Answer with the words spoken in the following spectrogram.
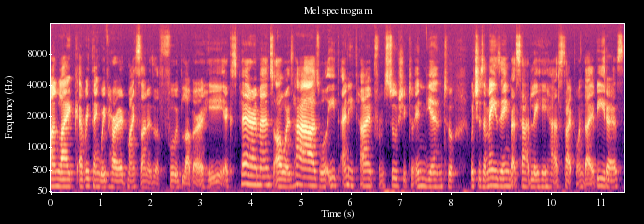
unlike everything we've heard, my son is a food lover. He experiments, always has, will eat any type from sushi to Indian to, which is amazing, but sadly he has type 1 diabetes.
